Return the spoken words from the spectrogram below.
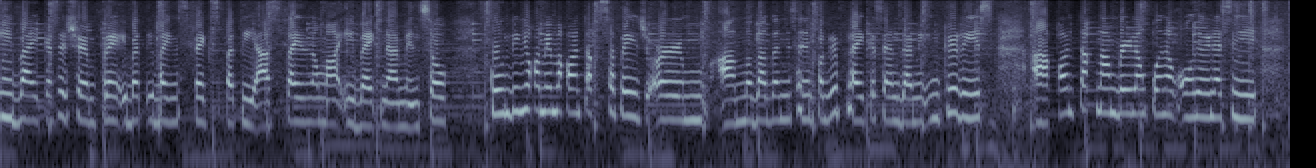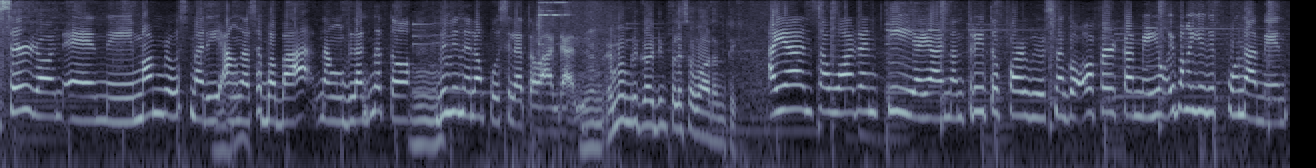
e-bike kasi syempre iba't iba yung specs pati ah, style ng mga e-bike namin. So, kung di nyo kami makontak sa page or uh, mabagal minsan yung pag-reply kasi ang daming inquiries, ah, contact number lang po ng owner na si Sir Ron and ni Ma'am Rosemary ang nasa baba ng vlog na to. Doon nyo na lang po sila tawagan. Yan. Eh ma'am, regarding pala sa warranty. Ayan, sa warranty, ayan, ng 3 to 4 wheels, nag-offer kami. Yung ibang unit po namin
